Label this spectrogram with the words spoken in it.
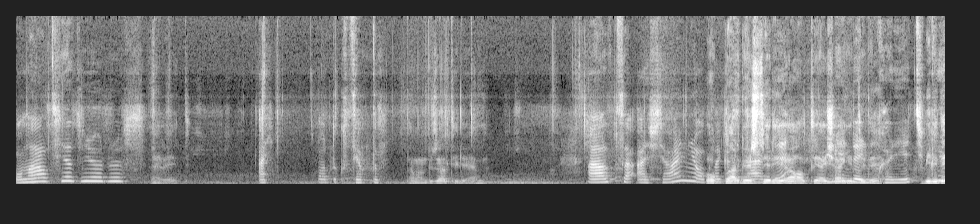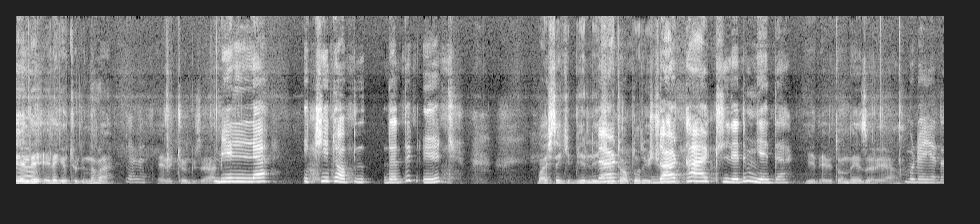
16 yazıyoruz. Evet. Ay 19 yaptım. Tamam düzeltelim. 6 aşağı iniyor. Oklar gösteriyor. 6'yı aşağı Bir de getirdi. yukarıya çıkıyor. Biri de elde ele götürdün değil mi? Evet. Çok güzel. 1 ile 2 topladık 3. Baştaki 1 ile 2'yi Dört- topladı 3 oldu. 4 ekledim 7. 7 evet onu da yaz oraya. Buraya da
